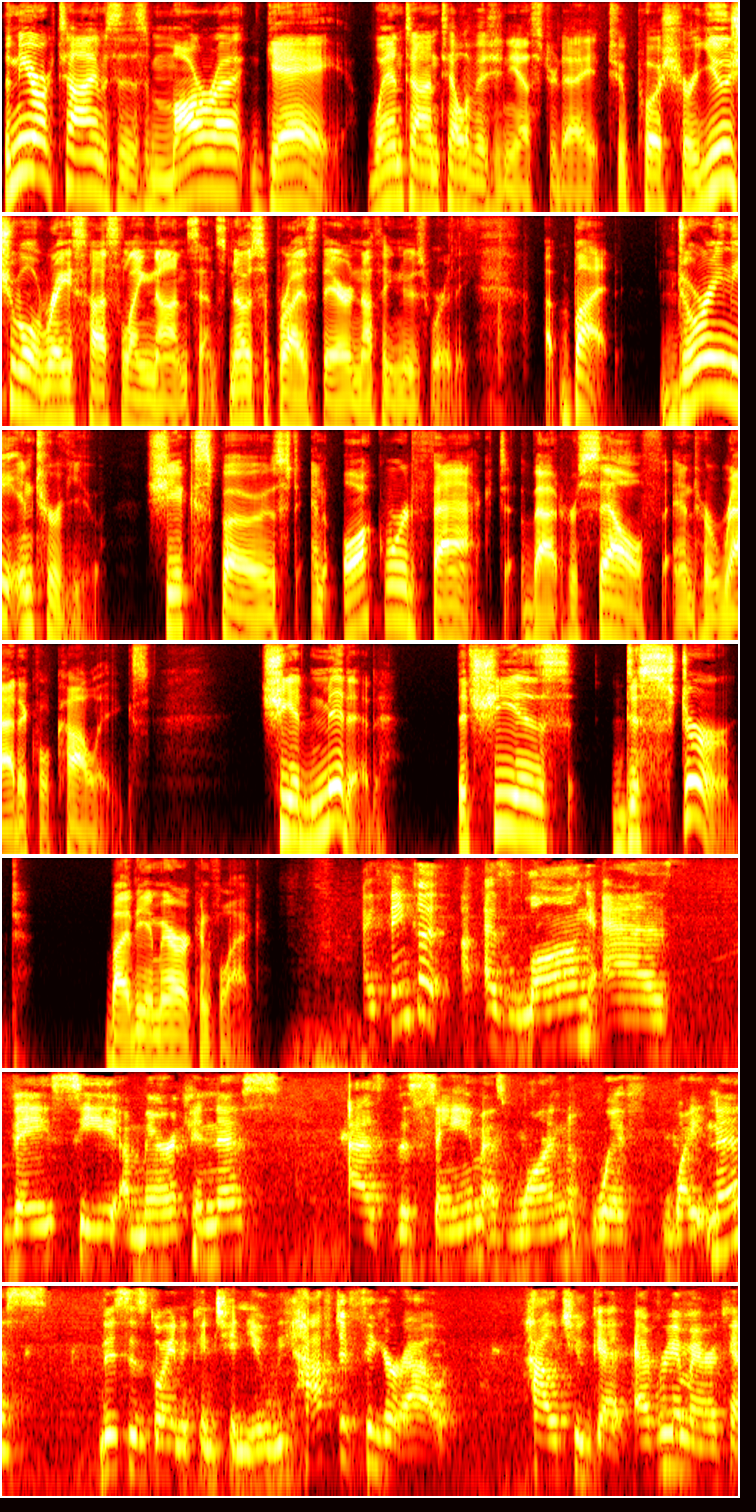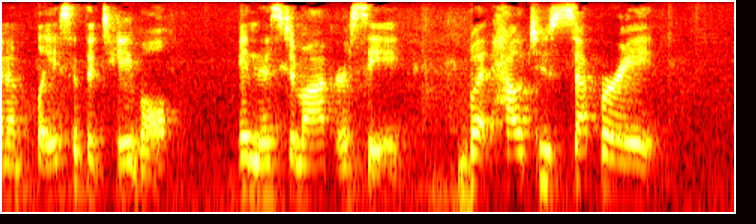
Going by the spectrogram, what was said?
The New York Times' Mara Gay went on television yesterday to push her usual race hustling nonsense. No surprise there, nothing newsworthy. Uh, But during the interview, she exposed an awkward fact about herself and her radical colleagues. She admitted that she is disturbed by the American flag. I think uh, as long as they see Americanness as the same as one with whiteness, this is going to continue. We have to figure out how to get every American a place at the table in this democracy, but how to separate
